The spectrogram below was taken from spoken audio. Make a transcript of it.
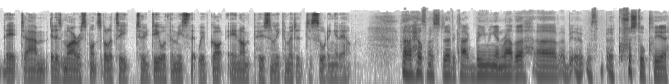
that um, it is my responsibility to deal with the mess that we've got, and I'm personally committed to sorting it out. Uh, Health Minister David Clark beaming and rather uh, with crystal clear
